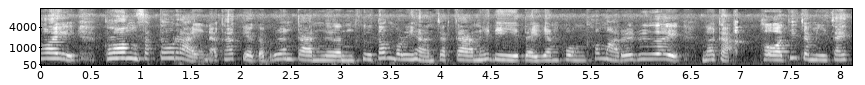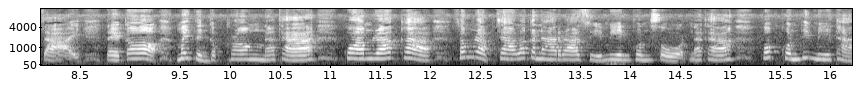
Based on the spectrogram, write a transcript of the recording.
ค่อยคล่องสักเท่าไหร่นะคะ เกี่ยวกับเรื่องการเงิน คือต้องบริหารจัดการให้ดี แต่ยังคงเข้ามาเรื่อยๆนะคะพอที่จะมีใช้จ่าย แต่ก็ไม่ถึงกับคล่องนะคะ ความรักค่ะสำหรับชาวลัคนาราศีมีนคนโสดนะคะ พบคนที่มีฐา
